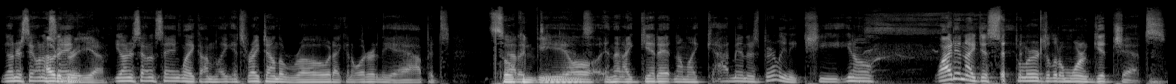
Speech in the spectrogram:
You understand what I'm I would saying? agree, yeah. You understand what I'm saying? Like I'm like it's right down the road. I can order it in the app. It's So convenient. And then I get it, and I'm like, God, man, there's barely any cheese. You know, why didn't I just splurge a little more and get Jets?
